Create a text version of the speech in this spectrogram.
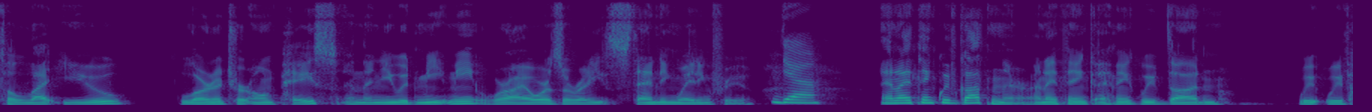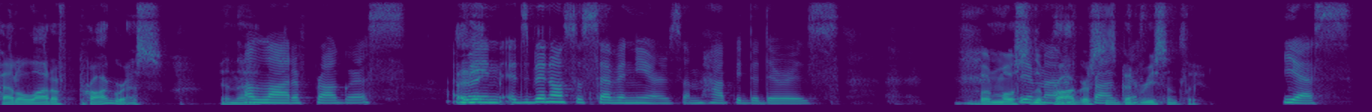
to let you learn at your own pace, and then you would meet me where I was already standing waiting for you, yeah. And I think we've gotten there, and I think I think we've done we we've had a lot of progress a lot of progress i, I mean it's been also seven years i'm happy that there is but most the of the amount of progress has been recently. Yes.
